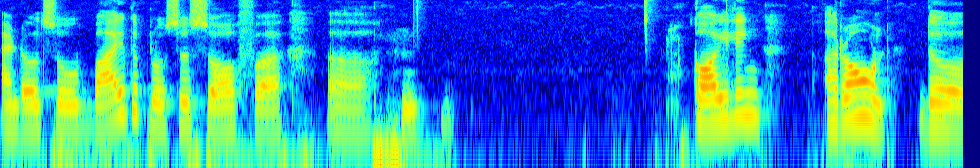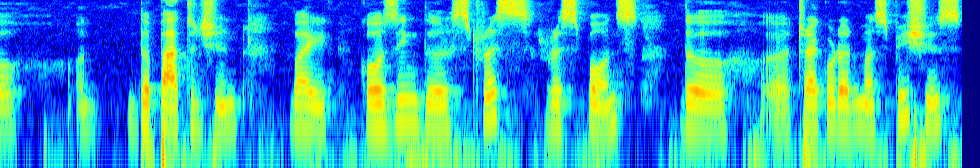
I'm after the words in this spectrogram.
and also by the process of uh, uh, coiling around the uh, the pathogen by causing the stress response the uh, trichoderma species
